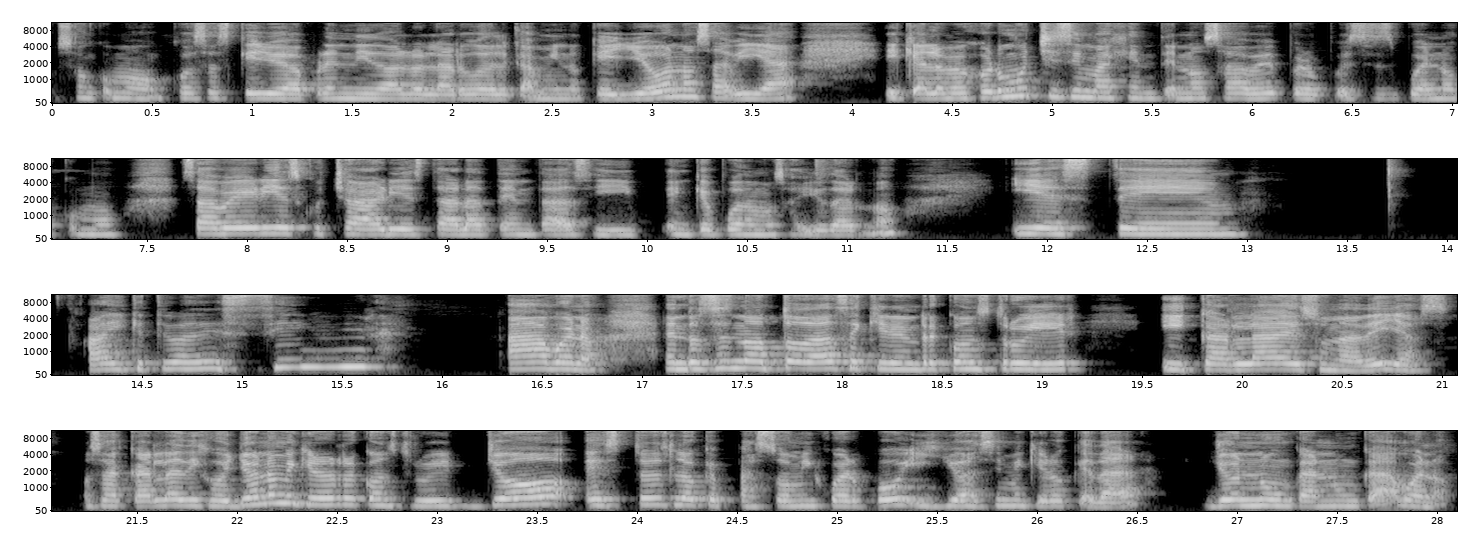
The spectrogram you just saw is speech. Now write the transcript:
son como cosas que yo he aprendido a lo largo del camino que yo no sabía y que a lo mejor muchísima gente no sabe, pero pues es bueno como saber y escuchar y estar atentas y en qué podemos ayudar, ¿no? Y este, ay, ¿qué te iba a decir? Ah, bueno, entonces no todas se quieren reconstruir y Carla es una de ellas. O sea, Carla dijo, yo no me quiero reconstruir, yo, esto es lo que pasó mi cuerpo y yo así me quiero quedar. Yo nunca, nunca, bueno,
